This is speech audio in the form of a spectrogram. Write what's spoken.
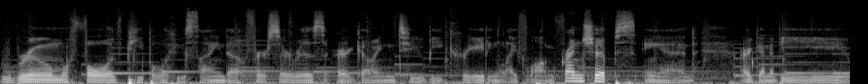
room full of people who signed up for service are going to be creating lifelong friendships and are going to be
